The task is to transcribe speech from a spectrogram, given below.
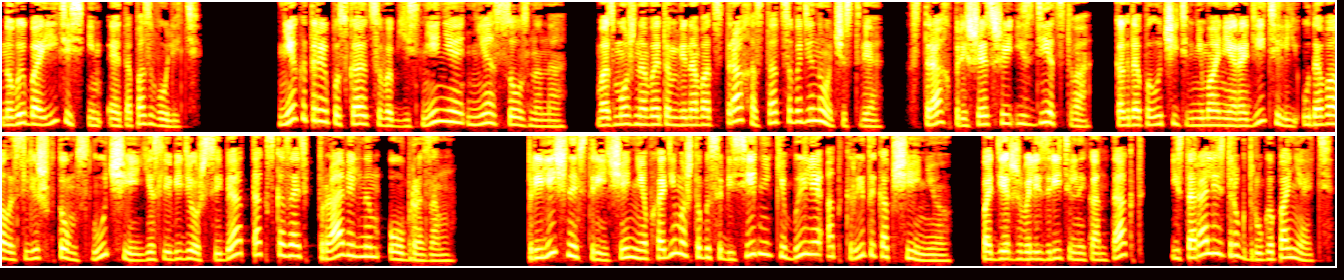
Но вы боитесь им это позволить. Некоторые пускаются в объяснения неосознанно. Возможно, в этом виноват страх остаться в одиночестве, страх, пришедший из детства, когда получить внимание родителей удавалось лишь в том случае, если ведешь себя, так сказать, правильным образом. При личной встрече необходимо, чтобы собеседники были открыты к общению, поддерживали зрительный контакт и старались друг друга понять.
